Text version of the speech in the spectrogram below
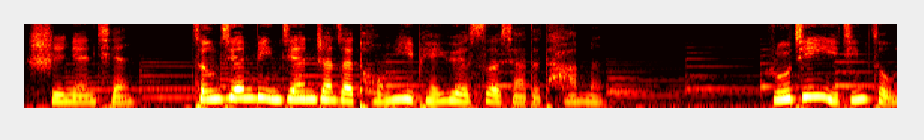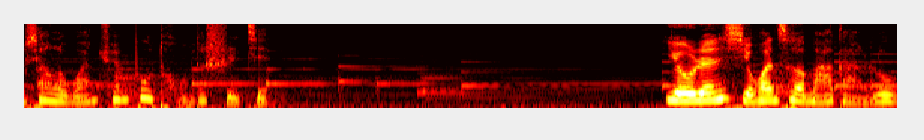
十年前曾肩并肩站在同一片月色下的他们如今已经走向了完全不同的世界。有人喜欢策马赶路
